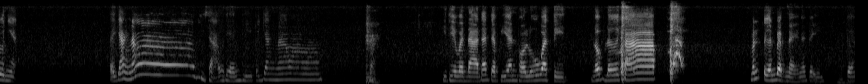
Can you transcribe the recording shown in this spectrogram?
รุเนี่ย ไปยังนะพี่สาวแทนดีไปยังนะพี่เทวดาท่านจะเพียน พอรู้ว่าติด ลบเลยครับ มันเตือนแบบไหนนะจ๊ะอิงเตือน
